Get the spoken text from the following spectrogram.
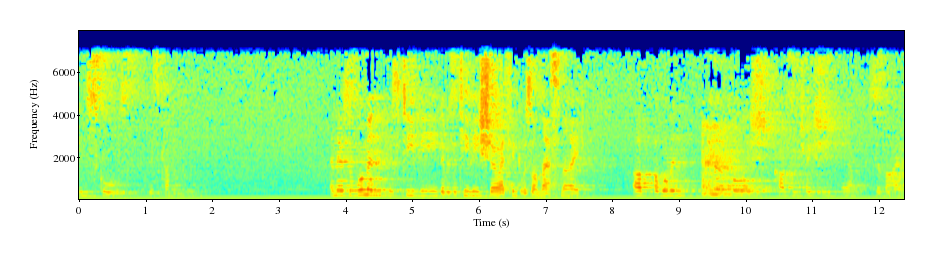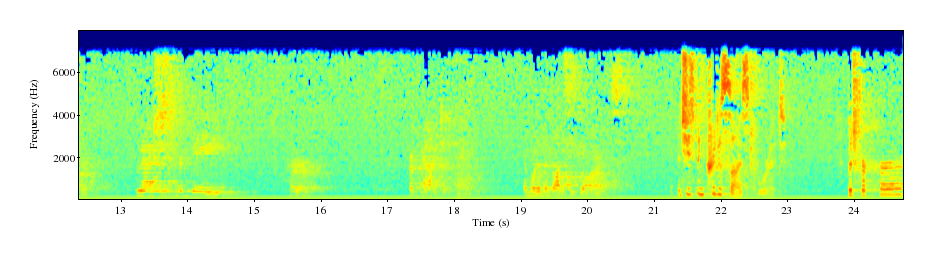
in schools this coming. And there's a woman whose TV, there was a TV show, I think it was on last night, of a woman, a Polish concentration camp survivor, who actually forgave her, her captor and one of the Nazi guards. And she's been criticized for it. But for her,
